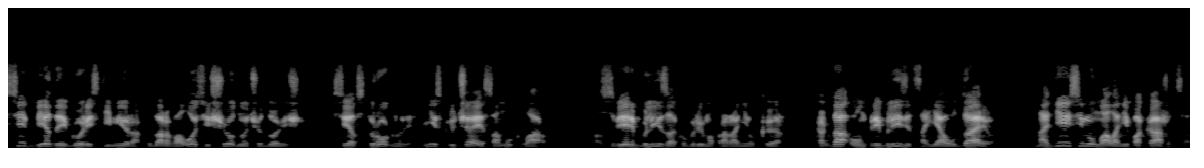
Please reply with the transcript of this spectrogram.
все беды и горести мира, куда рвалось еще одно чудовище. Все вздрогнули, не исключая саму Клару. «Зверь близок», — угрюмо проронил Кэр. «Когда он приблизится, я ударю. Надеюсь, ему мало не покажется».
